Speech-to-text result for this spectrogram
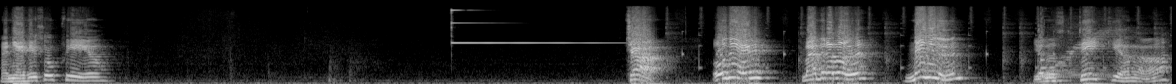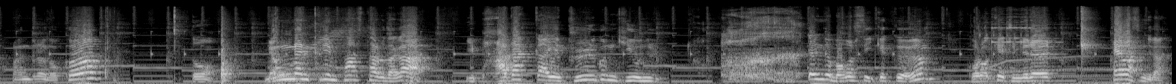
안녕하세요 소프예요. 자 오늘 만들어볼 메뉴는 연어 스테이크 하나 만들어 놓고 또 명란 크림 파스타로다가 이 바닷가의 붉은 기운을 탁 땡겨 먹을 수 있게끔 그렇게 준비를 해왔습니다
